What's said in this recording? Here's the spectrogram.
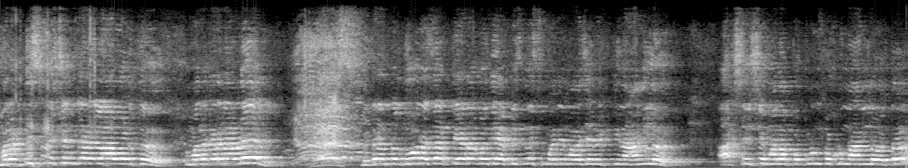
मला डिस्कशन करायला आवडतं. तुम्हाला करायला आवडेल? मित्रांनो दोन हजार तेरा मध्ये या बिझनेस मध्ये मला ज्या व्यक्तीने आणलं. अक्षरशः मला पकडून पकडून आणलं होतं.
